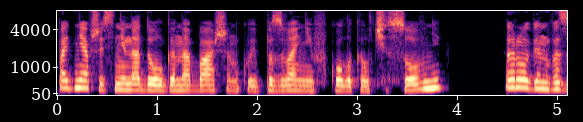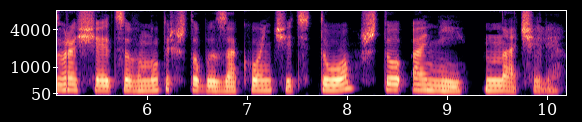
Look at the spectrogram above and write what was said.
Поднявшись ненадолго на башенку и позвонив в колокол часовни, Робин возвращается внутрь, чтобы закончить то, что они начали.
